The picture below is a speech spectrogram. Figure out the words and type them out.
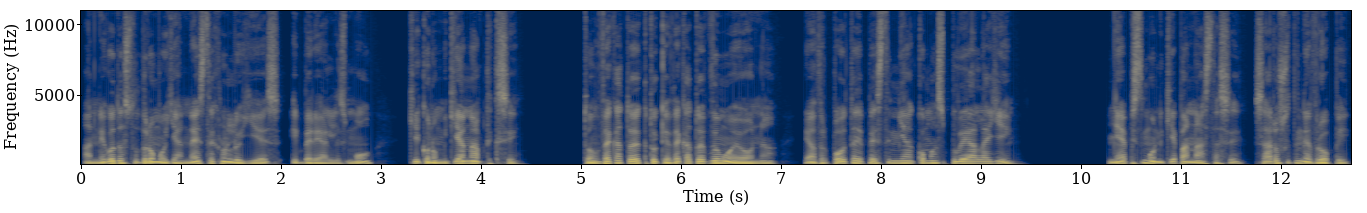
ανοίγοντας τον δρόμο για νέες τεχνολογίες, υπεριαλισμό και οικονομική ανάπτυξη. Τον 16ο και 17ο αιώνα, η ανθρωπότητα υπέστη μια ακόμα σπουδαία αλλαγή. Μια επιστημονική επανάσταση σάρωσε την Ευρώπη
